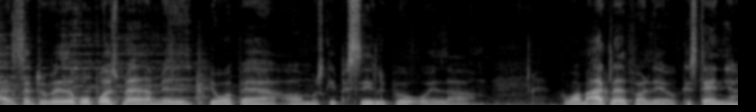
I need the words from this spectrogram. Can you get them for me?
Altså, du ved, rugbrødsmadder med jordbær og måske persille på, eller hun var meget glad for at lave kastanjer.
